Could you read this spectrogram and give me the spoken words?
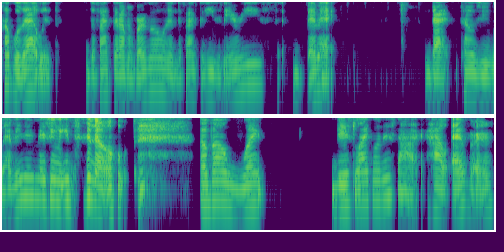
Couple that with the fact that I'm a Virgo and the fact that he's an Aries, baby. That tells you everything that you need to know about what this like on this side. However,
